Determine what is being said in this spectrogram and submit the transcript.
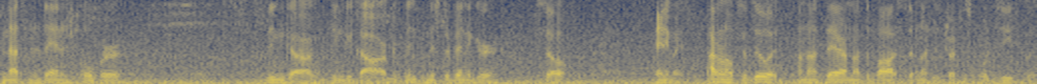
and that's an advantage over Vingegaard, Vingegaard, Mr. Vinegar. So, anyways, I don't know if he'll do it. I'm not there. I'm not the boss. I'm not his director sportif, but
